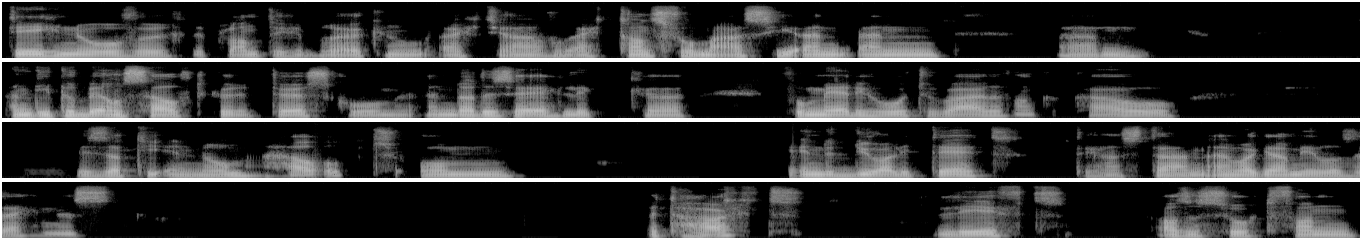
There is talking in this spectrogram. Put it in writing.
tegenover de plant te gebruiken om echt, ja, voor echt transformatie en, en, um, en dieper bij onszelf te kunnen thuiskomen. En dat is eigenlijk uh, voor mij de grote waarde van cacao is dat die enorm helpt om in de dualiteit te gaan staan. En wat ik daarmee wil zeggen is, het hart leeft als een soort van,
